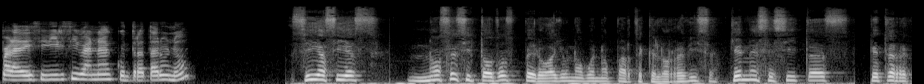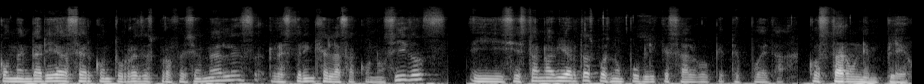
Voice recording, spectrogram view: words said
para decidir si van a contratar o no? Sí, así es. No sé si todos, pero hay una buena parte que lo revisa. ¿Qué necesitas? ¿Qué te recomendaría hacer con tus redes profesionales? Restríngelas a conocidos y si están abiertas, pues no publiques algo que te pueda costar un empleo,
